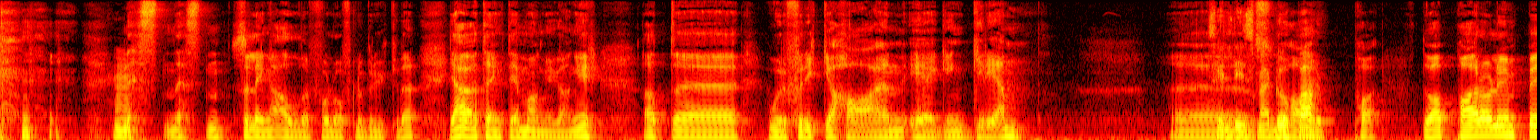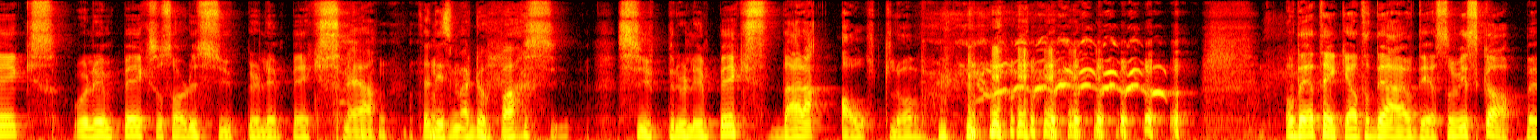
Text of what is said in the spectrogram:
nesten, nesten. Så lenge alle får lov til å bruke det. Jeg har jo tenkt det mange ganger. At uh, hvorfor ikke ha en egen gren? Uh, Til de som er dopa? Du har Paralympics, Olympics, og så har du Superolympics. Ja, til de som er dopa. Su- Super-Olympics, der er alt lov. og det tenker jeg at det er jo det som vil skape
